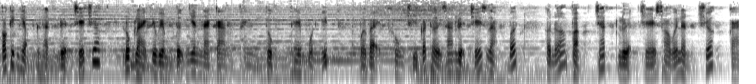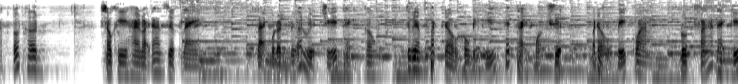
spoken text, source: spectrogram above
Có kinh nghiệm lần luyện chế trước, lúc này tiêu viêm tự nhiên là càng thành thục thêm một ít, bởi vậy không chỉ có thời gian luyện chế giảm bớt, hơn nữa phẩm chất luyện chế so với lần trước càng tốt hơn. Sau khi hai loại đan dược này lại một lần nữa luyện chế thành công, tiêu viêm bắt đầu không để ý hết thảy mọi chuyện, bắt đầu bế quan, đột phá đại kế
